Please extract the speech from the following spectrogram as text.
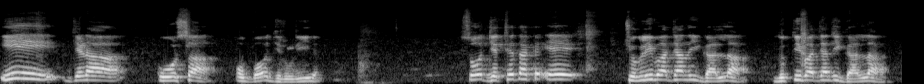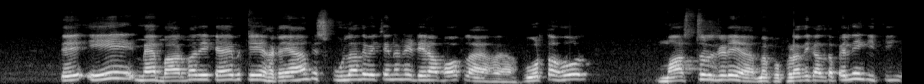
ਇਹ ਜਿਹੜਾ ਕੋਰਸ ਆ ਉਹ ਬਹੁਤ ਜ਼ਰੂਰੀ ਆ ਸੋ ਜਿੱਥੇ ਤੱਕ ਇਹ ਚੁਗਲੀਬਾਜ਼ਾਂ ਦੀ ਗੱਲ ਆ, ਲੁੱਤੀਬਾਜ਼ਾਂ ਦੀ ਗੱਲ ਆ, ਤੇ ਇਹ ਮੈਂ ਬਾਰ-ਬਾਰ ਇਹ ਕਹਿ ਕੇ ਹਟਿਆ ਵੀ ਸਕੂਲਾਂ ਦੇ ਵਿੱਚ ਇਹਨਾਂ ਨੇ ਡੇਰਾ ਬਹੁਤ ਲਾਇਆ ਹੋਇਆ। ਹੋਰ ਤਾਂ ਹੋਰ ਮਾਸਟਰ ਜਿਹੜੇ ਆ, ਮੈਂ ਫੁੱਫੜਾਂ ਦੀ ਗੱਲ ਤਾਂ ਪਹਿਲਾਂ ਹੀ ਕੀਤੀ ਹੈ।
